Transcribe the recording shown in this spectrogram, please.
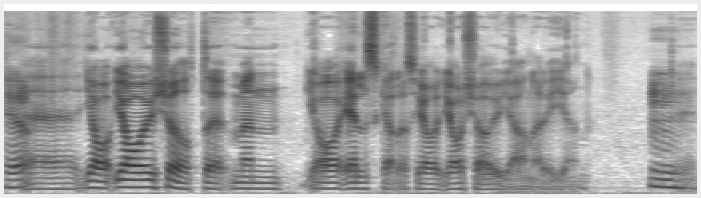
ja. Eh, jag, jag har ju kört det, men jag älskar det så jag, jag kör ju gärna det igen. Mm. Det,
